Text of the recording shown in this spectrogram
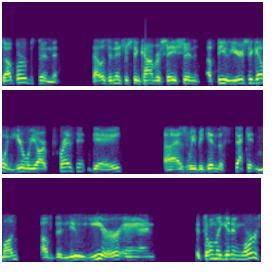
suburbs, and that was an interesting conversation a few years ago. And here we are, present day, uh, as we begin the second month of the new year, and it's only getting worse.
